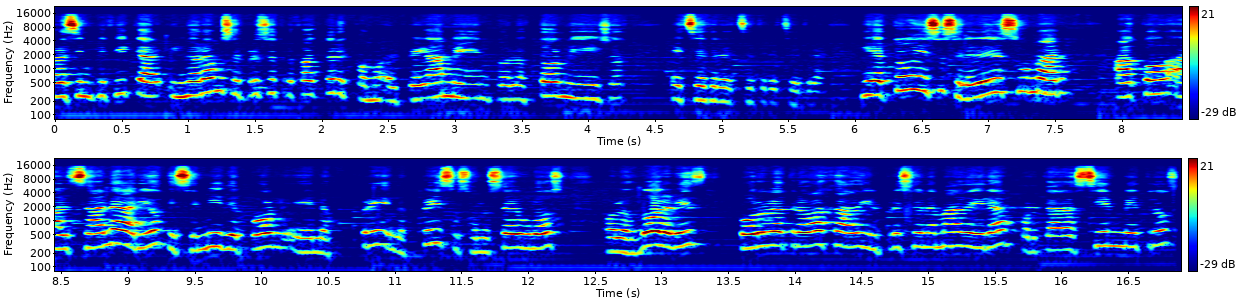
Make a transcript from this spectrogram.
Para simplificar, ignoramos el precio de otros factores como el pegamento, los tornillos, etcétera, etcétera, etcétera. Y a todo eso se le debe sumar al salario que se mide por eh, los, los pesos o los euros o los dólares por hora trabajada y el precio de la madera por cada 100 metros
